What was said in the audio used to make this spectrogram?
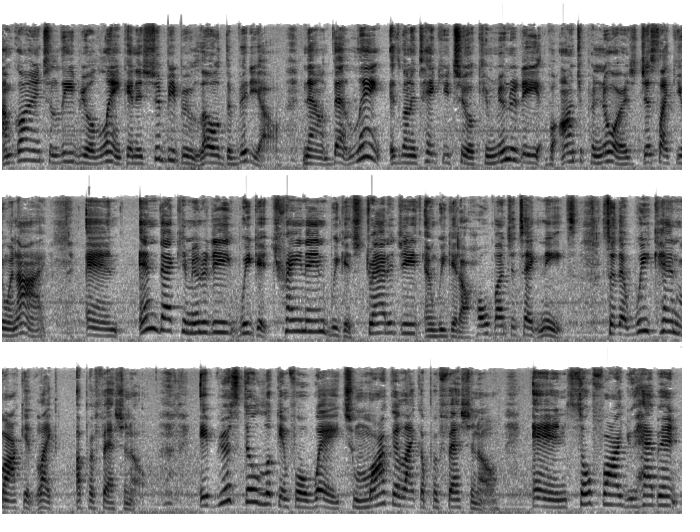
I'm going to leave you a link and it should be below the video. Now that link is going to take you to a community of entrepreneurs just like you and I. And in that community, we get training, we get strategies, and we get a whole bunch of techniques so that we can market like a professional if you're still looking for a way to market like a professional and so far you haven't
